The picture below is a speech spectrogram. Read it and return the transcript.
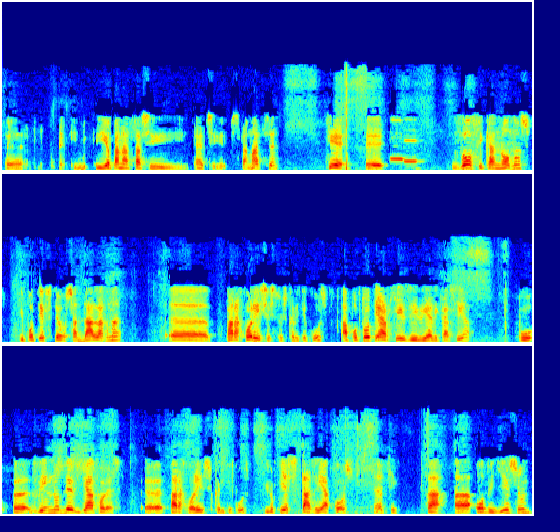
ε η επανάσταση έτσι σταμάτησε και ε, δόθηκαν όμως υποτίθεται ως αντάλλαγμα ε, παραχωρήσεις στους κριτικούς. Από τότε αρχίζει η διαδικασία που ε, δίνονται διάφορες ε, παραχωρήσεις στους κριτικούς, οι οποίες σταδιακώς έτσι, θα ε, οδηγήσουν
